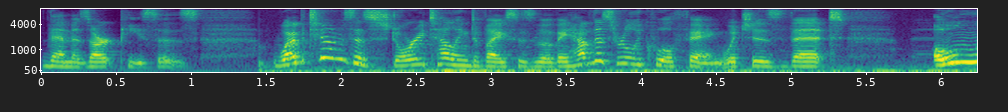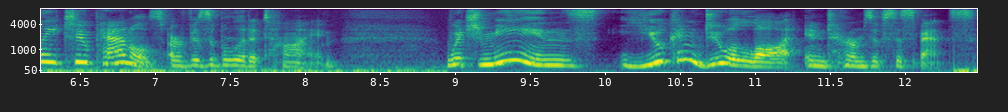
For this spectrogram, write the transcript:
them as art pieces. Webtoons as storytelling devices though they have this really cool thing which is that only two panels are visible at a time, which means you can do a lot in terms of suspense.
